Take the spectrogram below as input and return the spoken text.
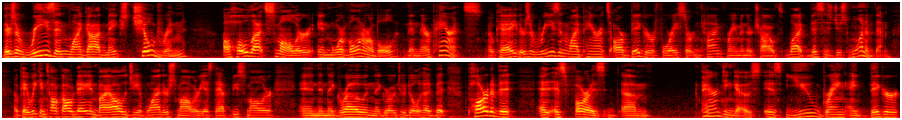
There's a reason why God makes children a whole lot smaller and more vulnerable than their parents. Okay? There's a reason why parents are bigger for a certain time frame in their child's life. This is just one of them. Okay, we can talk all day in biology of why they're smaller. Yes, they have to be smaller, and then they grow and they grow into adulthood. But part of it, as far as um, parenting goes, is you bring a bigger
